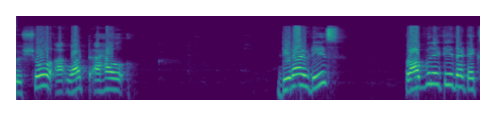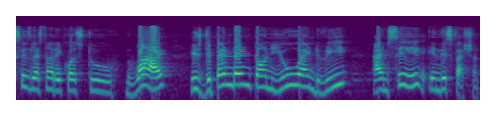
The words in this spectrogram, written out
to show uh, what I have derived is probability that x is less than or equals to y is dependent on u and v and c in this fashion.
